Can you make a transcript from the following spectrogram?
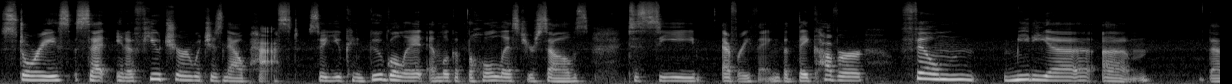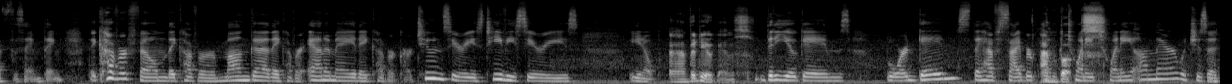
stories set in a future which is now past. So you can Google it and look up the whole list yourselves to see everything. But they cover film, media, um, that's the same thing. They cover film, they cover manga, they cover anime, they cover cartoon series, TV series, you know, And video games. video games, board games. They have Cyberpunk 2020 on there, which is a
